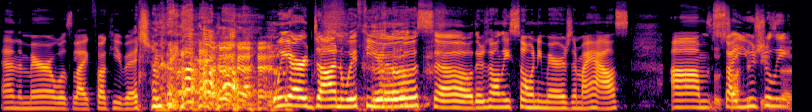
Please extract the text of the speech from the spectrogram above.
and the mirror was like, "Fuck you, bitch." we are done with you. So there's only so many mirrors in my house. Um, so, I usually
